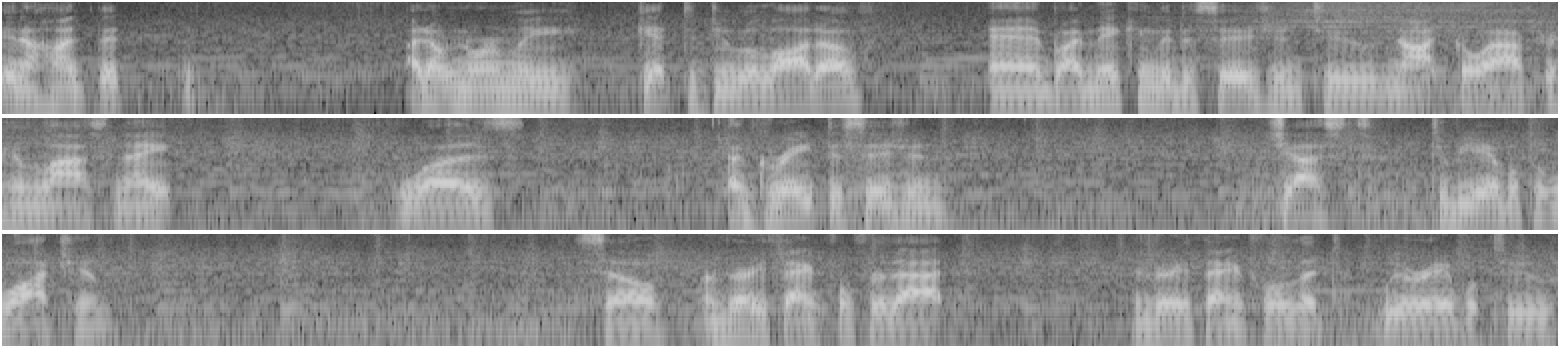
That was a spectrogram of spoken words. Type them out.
in a hunt that I don't normally get to do a lot of. And by making the decision to not go after him last night, was a great decision just to be able to watch him. So I'm very thankful for that and very thankful that we were able to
